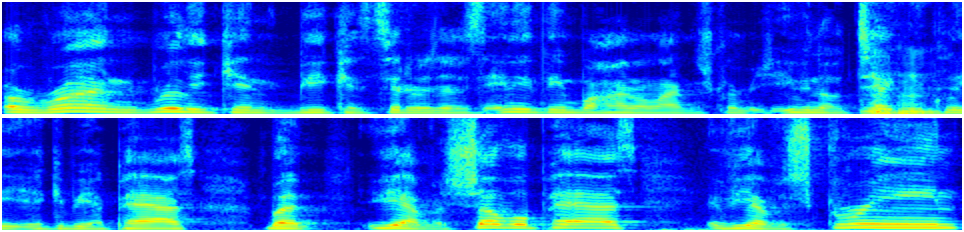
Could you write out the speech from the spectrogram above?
a run really can be considered as anything behind the line of scrimmage, even though mm-hmm. technically it could be a pass. But you have a shovel pass, if you have a screen,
